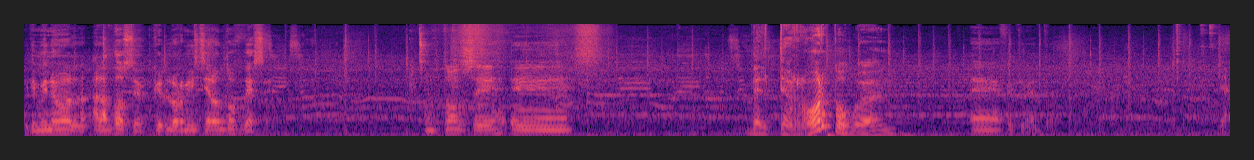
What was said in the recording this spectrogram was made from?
y terminó a las 12, que lo reiniciaron dos veces. Entonces, eh, Del terror, pues, weón. eh, efectivamente. Ya.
